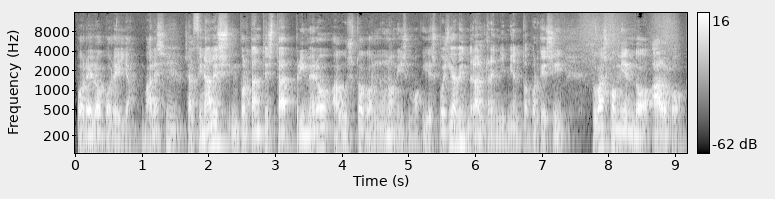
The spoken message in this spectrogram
por él o por ella, ¿vale? Sí. O sea, al final es importante estar primero a gusto con uno mismo y después ya vendrá el rendimiento, porque si tú vas comiendo algo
